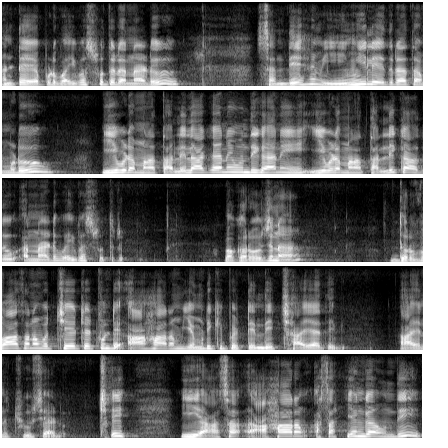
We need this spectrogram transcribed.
అంటే ఇప్పుడు వైవస్వతుడు అన్నాడు సందేహం ఏమీ లేదురా తమ్ముడు. ఈవిడ మన తల్లిలాగానే ఉంది కానీ ఈవిడ మన తల్లి కాదు అన్నాడు వైవస్వతుడు. ఒక రోజున దుర్వాసన వచ్చేటటువంటి ఆహారం ఎముడికి పెట్టింది ఛాయాదేవి. ఆయన చూశాడు. ఛీ! ఈ ఆస ఆహారం అసహ్యంగా ఉంది.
